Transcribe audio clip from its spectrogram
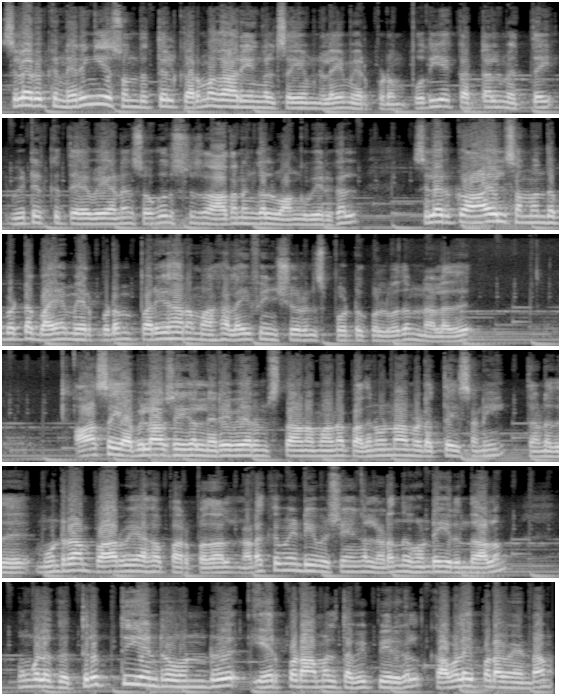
சிலருக்கு நெருங்கிய சொந்தத்தில் கர்மகாரியங்கள் செய்யும் நிலையும் ஏற்படும். புதிய கட்டல் மெத்தை வீட்டிற்கு தேவையான சொகுசு சாதனங்கள் வாங்குவீர்கள். சிலருக்கு ஆயுள் சம்பந்தப்பட்ட பயம் ஏற்படும். பரிகாரமாக லைஃப் இன்சூரன்ஸ் போட்டுக்கொள்வதும் நல்லது. ஆசை அபிலாஷைகள் நிறைவேறும் ஸ்தானமான பதினொன்றாம் இடத்தை சனி தனது மூன்றாம் பார்வையாக பார்ப்பதால் நடக்க வேண்டிய விஷயங்கள் நடந்து கொண்டே இருந்தாலும் உங்களுக்கு திருப்தி என்ற ஒன்று ஏற்படாமல் தவிப்பீர்கள். கவலைப்பட வேண்டாம்.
